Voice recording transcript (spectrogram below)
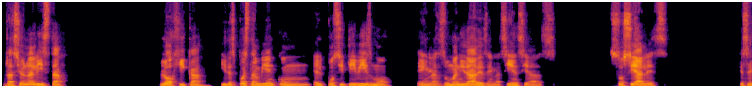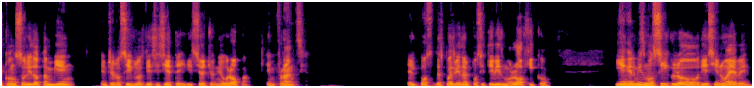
racionalista, lógica, y después también con el positivismo en las humanidades, en las ciencias sociales, que se consolidó también entre los siglos XVII y XVIII en Europa, en Francia. El después vino el positivismo lógico, y en el mismo siglo XIX,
